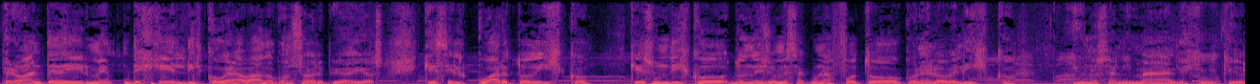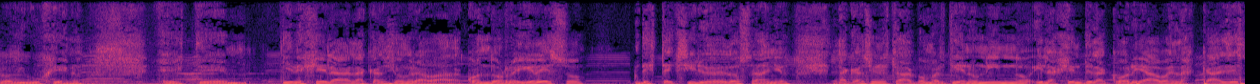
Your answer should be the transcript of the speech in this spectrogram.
pero antes de irme, dejé el disco grabado con Sobre Pío a Dios, que es el cuarto disco, que es un disco donde yo me saco una foto con el obelisco y unos animales que, que yo lo dibujé, ¿no? Este, y dejé la, la canción grabada. Cuando regreso de este exilio de dos años, la canción estaba convertida en un himno y la gente la coreaba en las calles,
